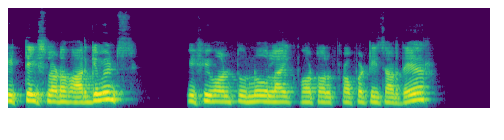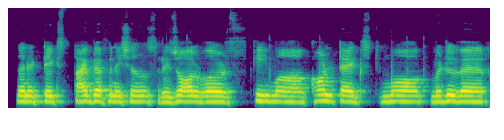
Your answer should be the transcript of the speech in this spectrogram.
It takes a lot of arguments. If you want to know like what all properties are there then it takes type definitions resolvers schema context mock middleware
